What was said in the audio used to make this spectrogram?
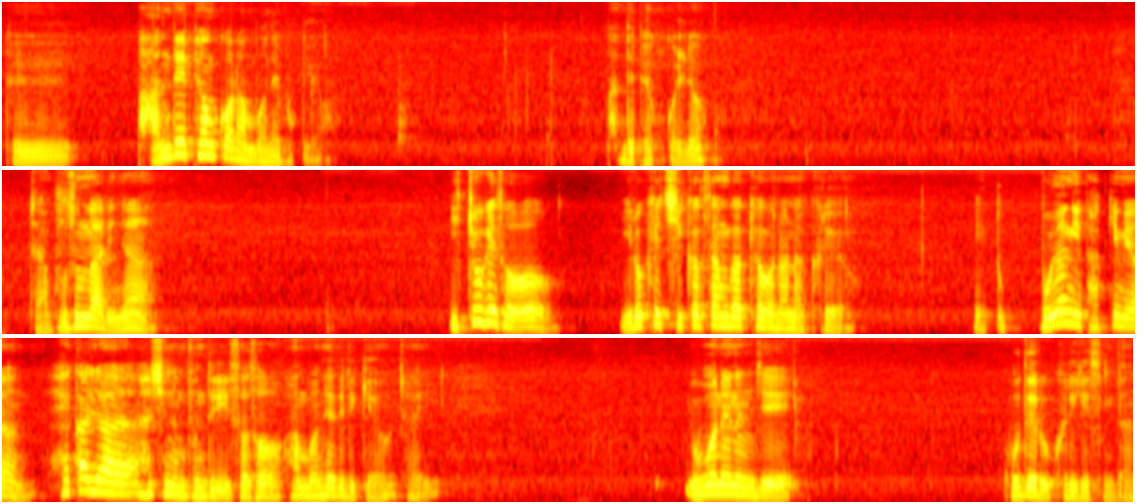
그 반대편 걸 한번 해볼게요. 반대편 걸요. 자, 무슨 말이냐? 이쪽에서 이렇게 직각삼각형을 하나 그래요. 예, 또 모양이 바뀌면 헷갈려 하시는 분들이 있어서 한번 해드릴게요. 자, 이- 요번에는 이제 그대로 그리겠습니다.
